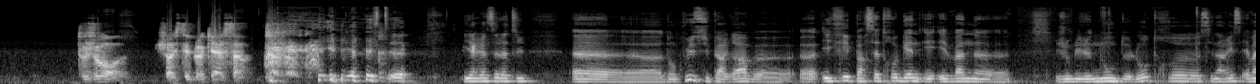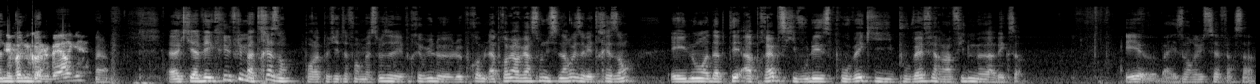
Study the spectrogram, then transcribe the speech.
Toujours, euh, je suis resté bloqué à ça. il est resté, là-dessus. Euh, donc oui, super grave. euh, écrit par Seth Rogen et Evan. euh, J'ai oublié le nom de l'autre scénariste. Evan, Evan Goldberg. Voilà. Euh, qui avait écrit le film à 13 ans, pour la petite information. Ils avaient prévu le, la première version du scénario, ils avaient 13 ans. Et ils l'ont adapté après parce qu'ils voulaient se prouver qu'ils pouvaient faire un film avec ça. Et euh, bah, ils ont réussi à faire ça.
